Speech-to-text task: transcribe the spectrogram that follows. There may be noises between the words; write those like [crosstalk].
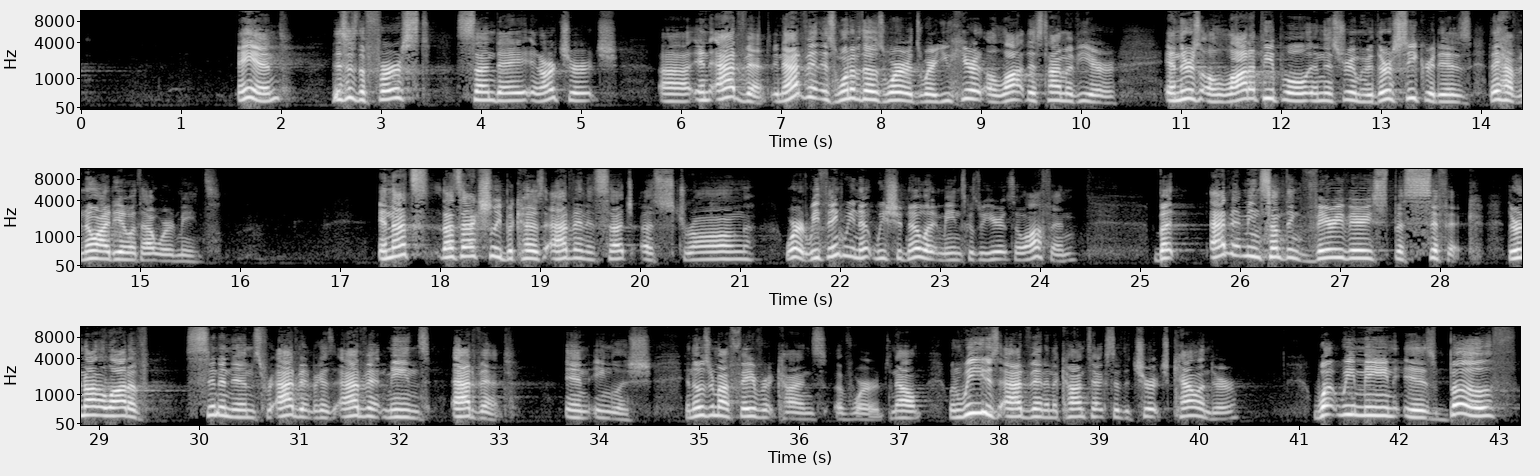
And this is the first Sunday in our church uh, in Advent. And Advent is one of those words where you hear it a lot this time of year. And there's a lot of people in this room who their secret is they have no idea what that word means. And that's, that's actually because Advent is such a strong word. We think we, know, we should know what it means because we hear it so often. But Advent means something very, very specific. There are not a lot of synonyms for Advent because Advent means Advent in English. And those are my favorite kinds of words. Now, when we use Advent in the context of the church calendar, what we mean is both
